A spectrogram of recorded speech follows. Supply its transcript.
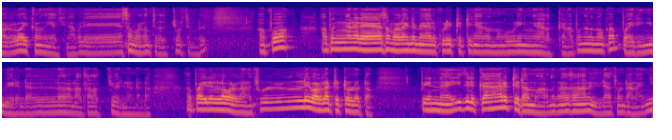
വെള്ളം ഒഴിക്കണം എന്ന് വിചാരിച്ചു അപ്പോൾ ലേസം വെള്ളം തെളിച്ചു കൊടുത്തിട്ടുണ്ട്. അപ്പോൾ അപ്പോൾ ഇങ്ങനെ ലേസം വെള്ളം അതിന്റെ മേൽക്കൂടി ഇട്ടിട്ട് ഞാൻ ഒന്നും കൂടി ഇങ്ങനെ ഇളക്കണം. അപ്പോൾ ഇങ്ങനെ നോക്കാം പരിങ്ങി വരുന്നുണ്ട്. എല്ലാം കണ്ടോ തിളച്ച് വരുന്നുണ്ടോ അപ്പോൾ അതിലുള്ള വെള്ളമാണ്. ചുള്ളി വെള്ളം ഇട്ടിട്ടുള്ളൂ കേട്ടോ. പിന്നെ ഇതിൽ ക്യാരറ്റ് ഇടാൻ മാറുന്നിരിക്കണം ആ സാധനം ഇല്ലാത്തതുകൊണ്ടാണ്. ഇനി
